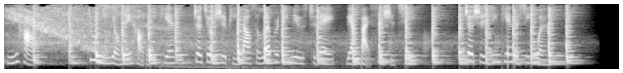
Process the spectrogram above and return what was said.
你好，祝你有美好的一天。这就是频道 Celebrity News Today 两百四十七，这是今天的新闻。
